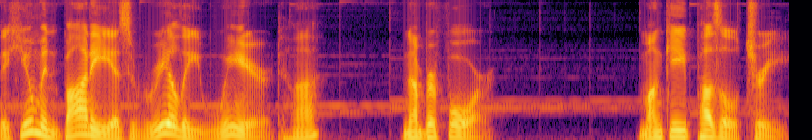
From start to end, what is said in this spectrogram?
The human body is really weird, huh? Number 4. Monkey Puzzle Tree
